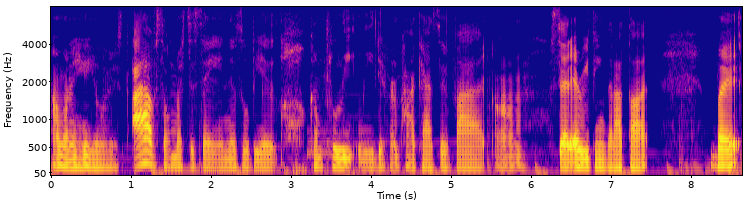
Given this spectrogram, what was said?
I want to hear yours. I have so much to say, and this will be a completely different podcast if I um, said everything that I thought. But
